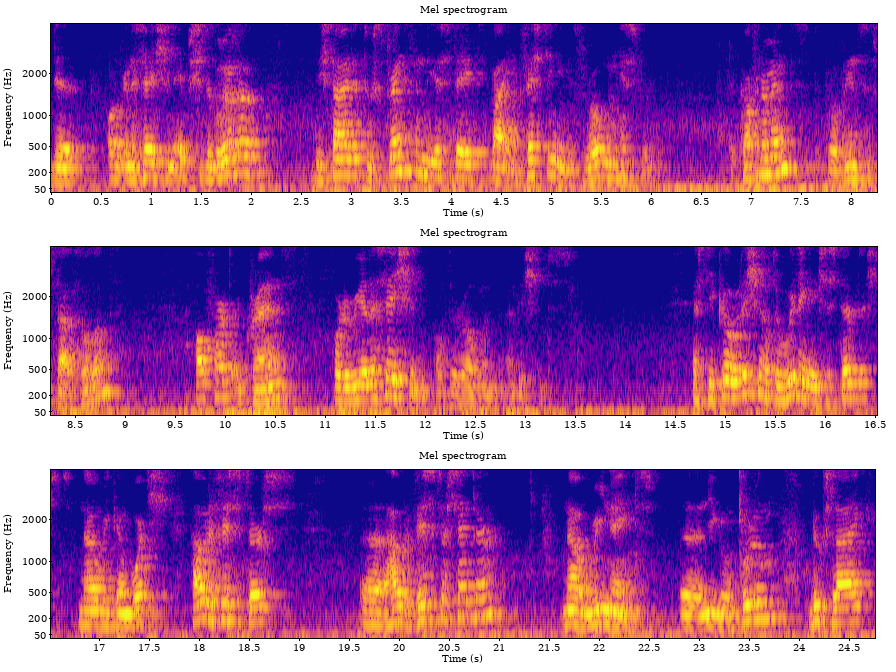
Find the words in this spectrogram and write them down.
the organization Ipse de Bruggen decided to strengthen the estate by investing in its Roman history. The government, the province of South Holland, offered a grant for the realization of the Roman ambitions. As the coalition of the willing is established, now we can watch how the visitors, uh, how the visitor center, now renamed uh, Nigrum Pullum, looks like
